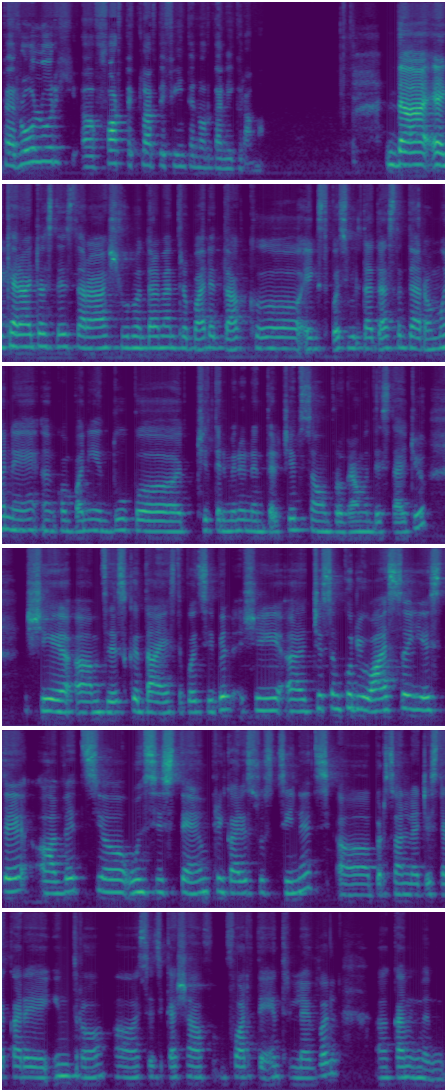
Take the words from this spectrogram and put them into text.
pe roluri uh, foarte clar definite în organigramă. Da, chiar aceasta este și următoarea mea întrebare, dacă există posibilitatea asta de a rămâne în companie după ce termin un intercep sau un program de stagiu. Și am înțeles că da, este posibil. Și ce sunt curioasă este aveți un sistem prin care susțineți persoanele acestea care intră, să zic așa, foarte entry level, ca în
